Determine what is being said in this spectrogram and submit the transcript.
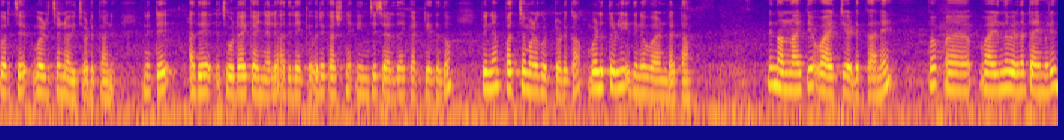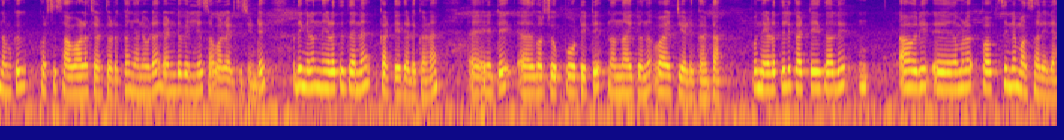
കുറച്ച് വെളിച്ചെണ്ണ ഒഴിച്ചു കൊടുക്കാൻ. എന്നിട്ട് അത് ചൂടായി കഴിഞ്ഞാൽ അതിലേക്ക് ഒരു കഷ്ണം ഇഞ്ചി ചെറുതായി കട്ട് ചെയ്തതും പിന്നെ പച്ചമുളക് ഇട്ട് കൊടുക്കാം. വെളുത്തുള്ളി ഇതിന് വേണ്ട കേട്ടോ. ഇനി നന്നായിട്ട് വഴറ്റിയെടുക്കാൻ. ഇപ്പം വഴന്ന് വരുന്ന ടൈമിൽ നമുക്ക് കുറച്ച് സവാള ചേർത്ത് കൊടുക്കാം ഞാനിവിടെ രണ്ട് വലിയ സവാള അടിച്ചിട്ടുണ്ട് അതിങ്ങനെ നീളത്തിൽ തന്നെ കട്ട് ചെയ്തെടുക്കണം. എന്നിട്ട് കുറച്ച് ഉപ്പ് ഇട്ടിട്ട് നന്നായിട്ടൊന്ന് വഴറ്റിയെടുക്കാം കേട്ടോ. അപ്പം നീളത്തിൽ കട്ട് ചെയ്താൽ ആ ഒരു നമ്മൾ പഫ്സിന്റെ മസാല ഇല്ല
